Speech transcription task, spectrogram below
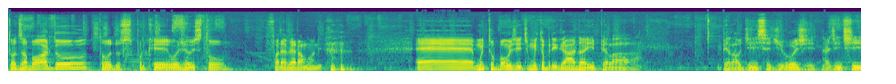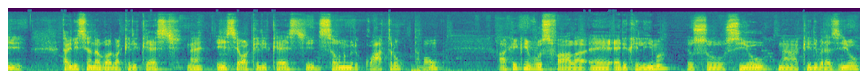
Todos a bordo, todos, porque hoje eu estou forever alone. é muito bom, gente. Muito obrigado aí pela pela audiência de hoje. A gente tá iniciando agora o Aquele Cast, né? Esse é o Aquele Cast edição número 4, tá bom? Aqui quem vos fala é Eric Lima. Eu sou CEO na Aquele Brasil,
